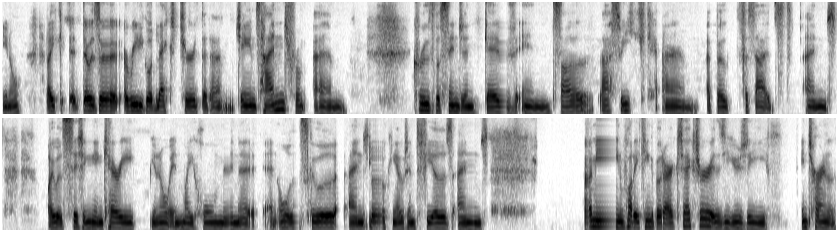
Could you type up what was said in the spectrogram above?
You know, like there was a, a really good lecture that um, James Hand from um, Caruso St. John gave in Sol last week um, about facades. And I was sitting in Kerry, you know, in my home in a, an old school and looking out into fields. And I mean, what I think about architecture is usually internal,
